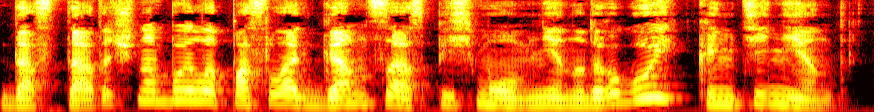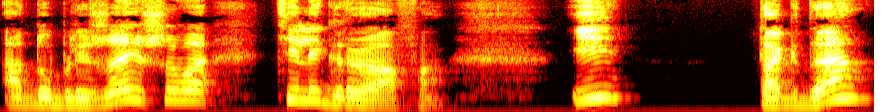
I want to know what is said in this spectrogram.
достаточно было послать гонца с письмом не на другой континент, а до ближайшего телеграфа. И тогда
